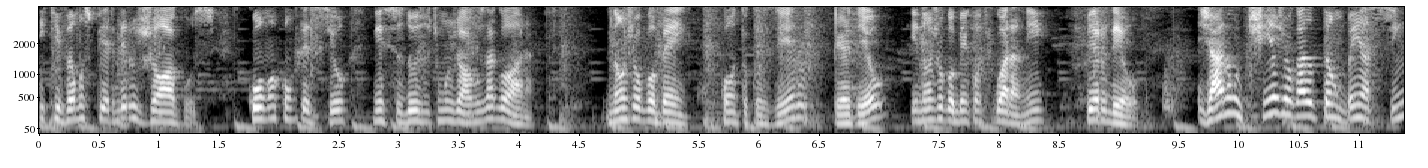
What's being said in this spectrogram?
e que vamos perder os jogos, como aconteceu nesses dois últimos jogos agora. Não jogou bem contra o Cruzeiro, perdeu, e não jogou bem contra o Guarani, perdeu. Já não tinha jogado tão bem assim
